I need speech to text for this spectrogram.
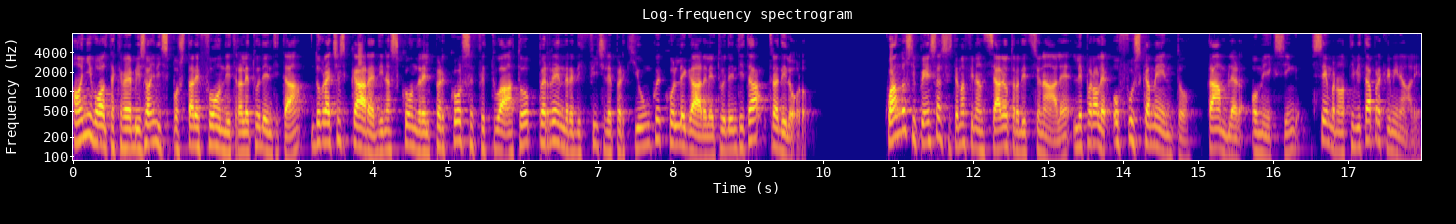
Ogni volta che avrai bisogno di spostare fondi tra le tue identità, dovrai cercare di nascondere il percorso effettuato per rendere difficile per chiunque collegare le tue identità tra di loro. Quando si pensa al sistema finanziario tradizionale, le parole offuscamento, tumbler o mixing sembrano attività per criminali.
